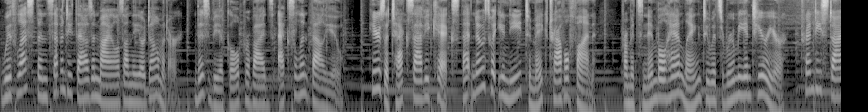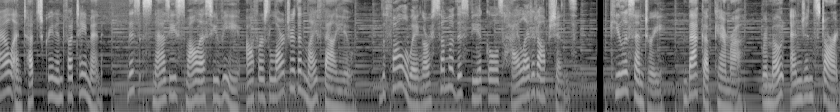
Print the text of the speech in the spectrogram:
With less than 70,000 miles on the odometer, this vehicle provides excellent value. Here's a tech-savvy Kicks that knows what you need to make travel fun. From its nimble handling to its roomy interior, trendy style and touchscreen infotainment, this snazzy small SUV offers larger-than-life value. The following are some of this vehicle's highlighted options. Keyless entry, backup camera, remote engine start,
